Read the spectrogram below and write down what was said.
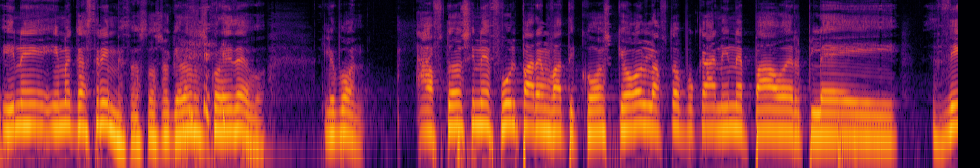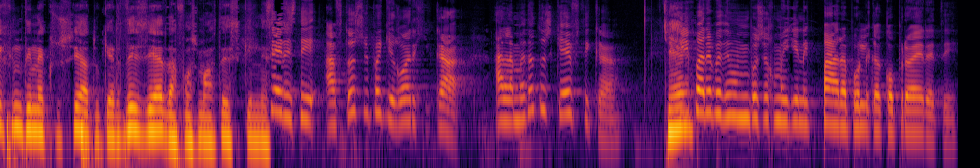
Είναι, είμαι γκαστρίμηθος, τόσο καιρό θα σου κοροϊδεύω. λοιπόν, αυτός είναι full παρεμβατικός και όλο αυτό που κάνει είναι power play. Δείχνει την εξουσία του, κερδίζει έδαφος με αυτές τις κινήσεις. Ξέρεις τι, αυτό σου είπα και εγώ αρχικά. Αλλά μετά το σκέφτηκα. Και; Και είπα ρε παιδί μου, μήπως έχουμε γίνει πάρα πολύ κακοπροαίρετοι.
